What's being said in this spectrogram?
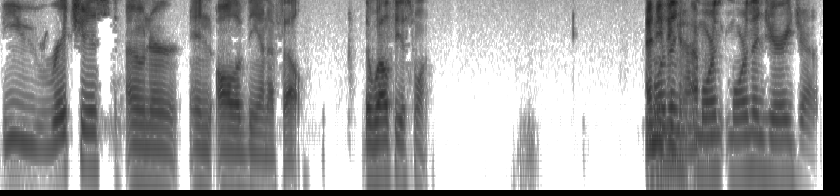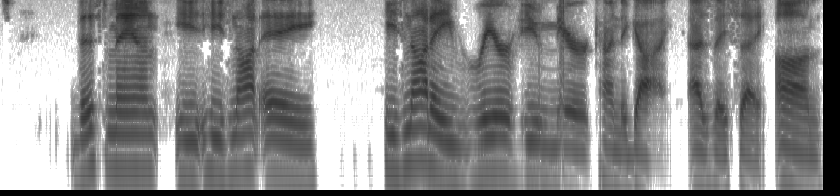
the richest owner in all of the nfl the wealthiest one Anything more than more, more than jerry jones this man he he's not a he's not a rear view mirror kind of guy as they say um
